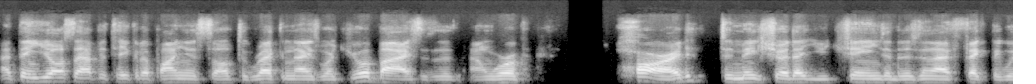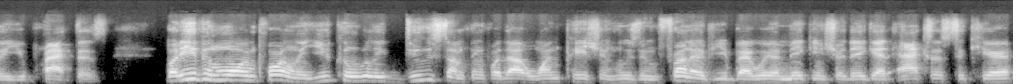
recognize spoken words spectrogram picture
I think you also have to take it upon yourself to recognize what your biases is and work hard to make sure that you change and it does not affect the way you practice. But even more importantly, you can really do something for that one patient who's in front of you by way of making sure they get access to care,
